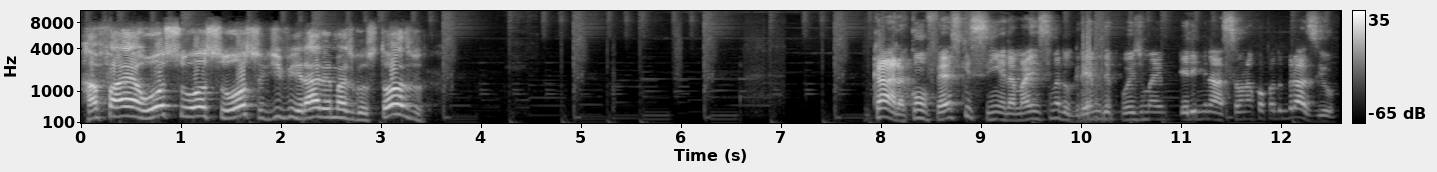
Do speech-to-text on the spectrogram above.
Rafael, osso, osso, osso, de virar é mais gostoso? Cara, confesso que sim, ainda mais em cima do Grêmio depois de uma eliminação na Copa do Brasil.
